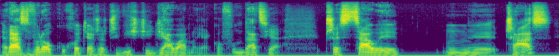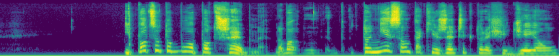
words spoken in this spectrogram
raz w roku, chociaż oczywiście działa no, jako fundacja przez cały mm, czas. I po co to było potrzebne? No bo to nie są takie rzeczy, które się dzieją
